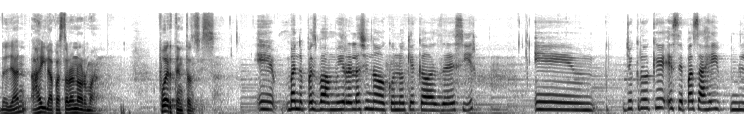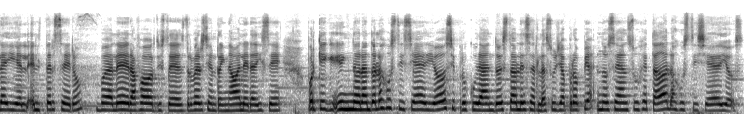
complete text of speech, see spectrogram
Dayan, ay, la pastora Norma. Fuerte entonces. Eh, bueno, pues va muy relacionado con lo que acabas de decir. Eh, yo creo que este pasaje, leí el, tercero, voy a leer a favor de ustedes, de versión Reina Valera, dice, porque ignorando la justicia de Dios y procurando establecer la suya propia, no se han sujetado a la justicia de Dios.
